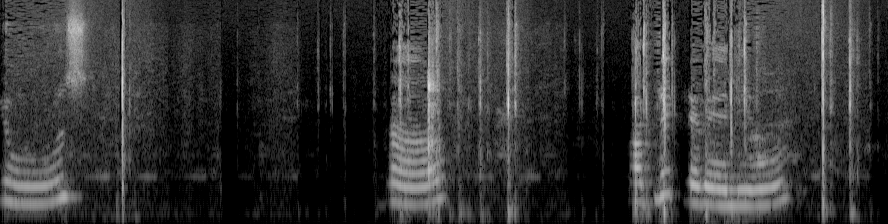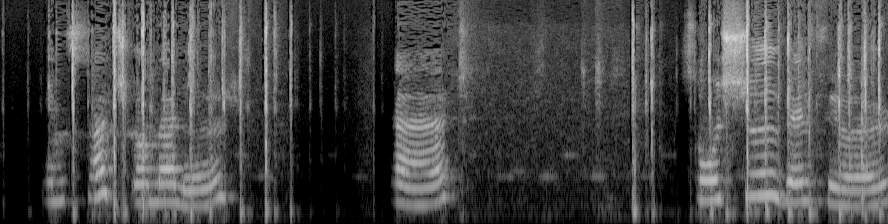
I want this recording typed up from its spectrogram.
use the public revenue in such a manner that social welfare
